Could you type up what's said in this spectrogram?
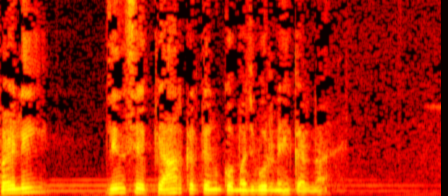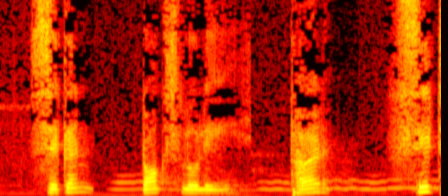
पहली, जिनसे प्यार करते उनको मजबूर नहीं करना है। Second talk slowly third seat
